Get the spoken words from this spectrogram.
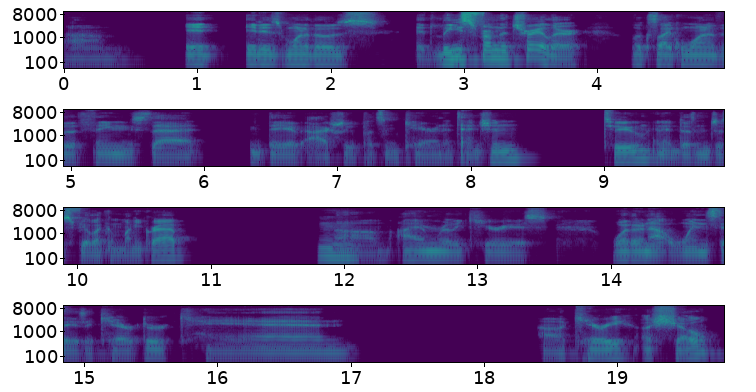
Um, it it is one of those, at least from the trailer, looks like one of the things that they have actually put some care and attention to, and it doesn't just feel like a money grab. Mhm. Um, I am really curious whether or not Wednesday as a character can uh, carry a show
